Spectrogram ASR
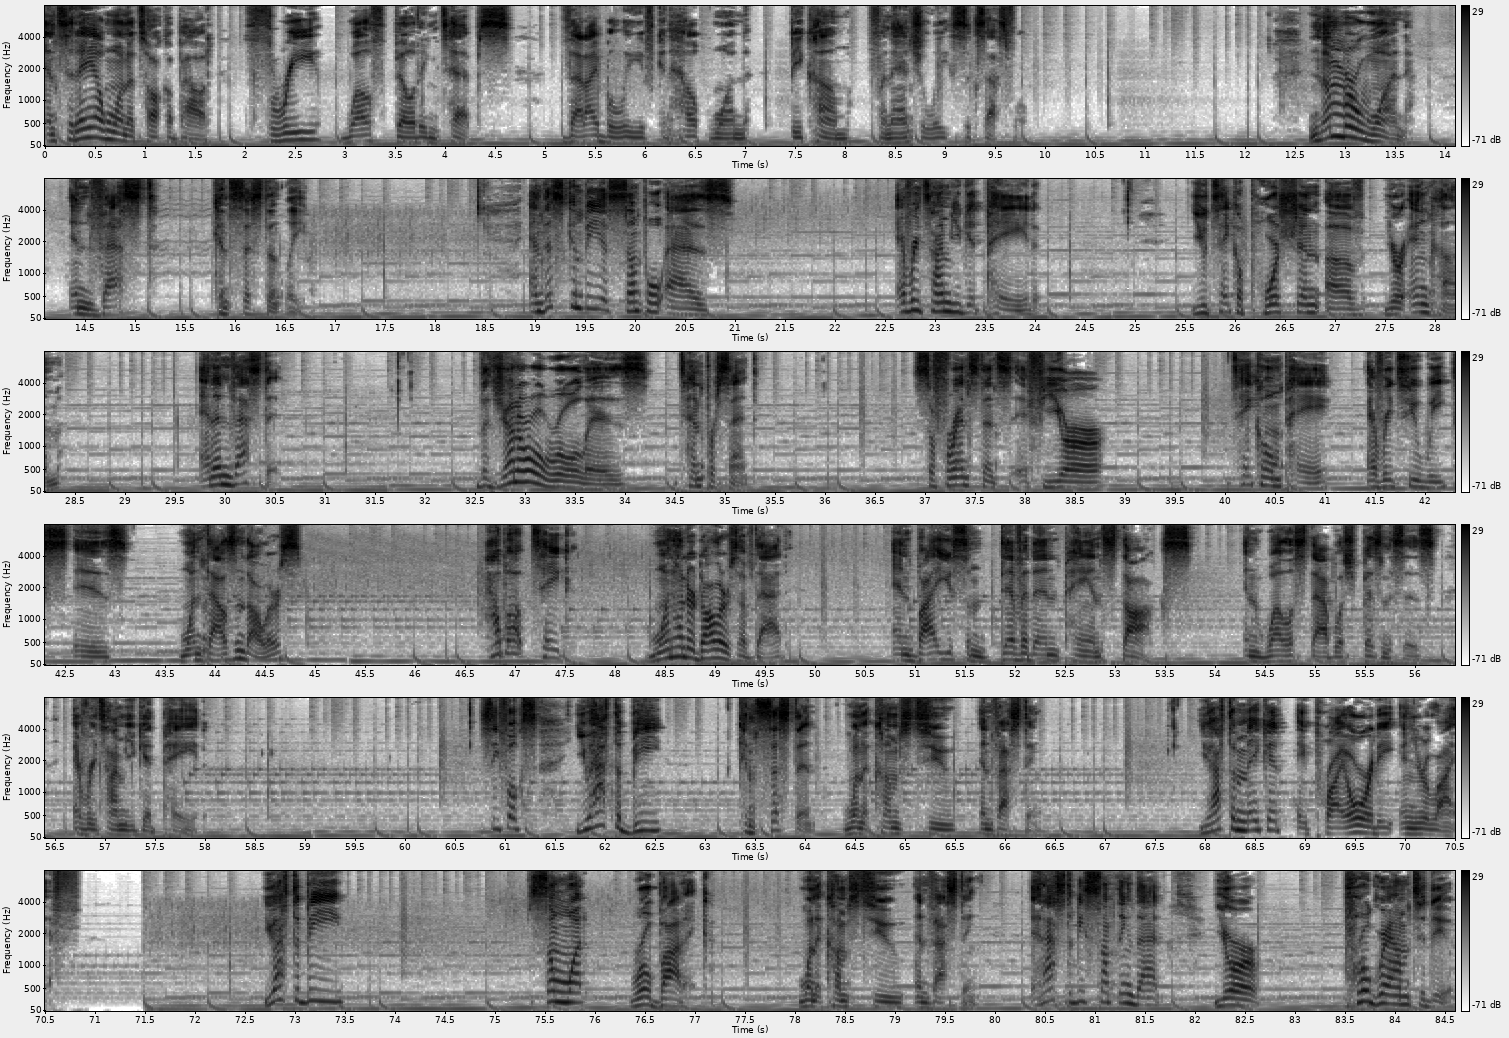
And today I want to talk about three wealth building tips that I believe can help one become financially successful. Number one, invest consistently. And this can be as simple as every time you get paid, you take a portion of your income and invest it. The general rule is 10%. So, for instance, if your take home pay every two weeks is $1,000, how about take $100 of that and buy you some dividend paying stocks in well established businesses every time you get paid? See, folks, you have to be consistent when it comes to investing. You have to make it a priority in your life. You have to be somewhat robotic when it comes to investing. It has to be something that you're programmed to do.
